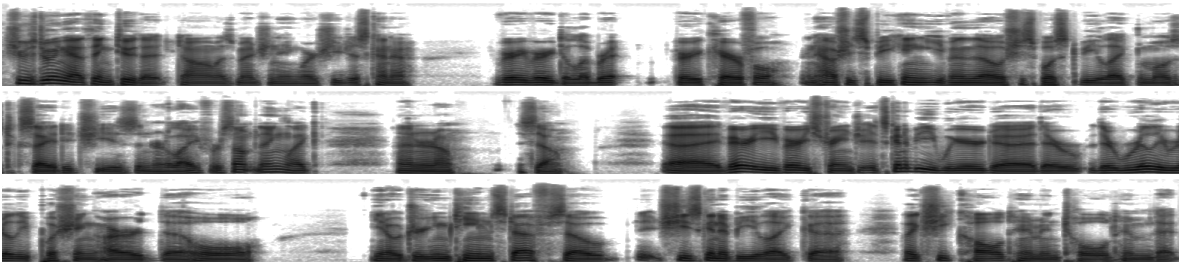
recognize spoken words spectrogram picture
she was doing that thing too that Tom was mentioning where she just kind of very very deliberate, very careful in how she's speaking even though she's supposed to be like the most excited she is in her life or something like I don't know. So uh very very strange. It's going to be weird. Uh they're they're really really pushing hard the whole you know dream team stuff. So she's going to be like uh like she called him and told him that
